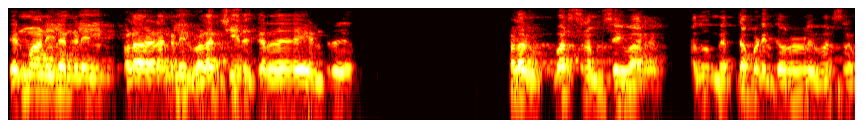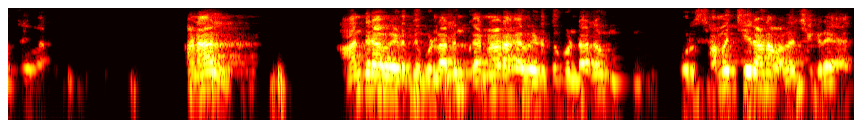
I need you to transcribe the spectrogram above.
தென் மாநிலங்களில் பல இடங்களில் வளர்ச்சி இருக்கிறது என்று பலர் விமர்சனம் செய்வார்கள். அதுவும் மெத்த படித்தவர்களை விமர்சனம் செய்வார்கள். ஆனால் ஆந்திராவை எடுத்துக்கொண்டாலும் கர்நாடகாவை எடுத்துக்கொண்டாலும் ஒரு சமச்சீரான வளர்ச்சி கிடையாது.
